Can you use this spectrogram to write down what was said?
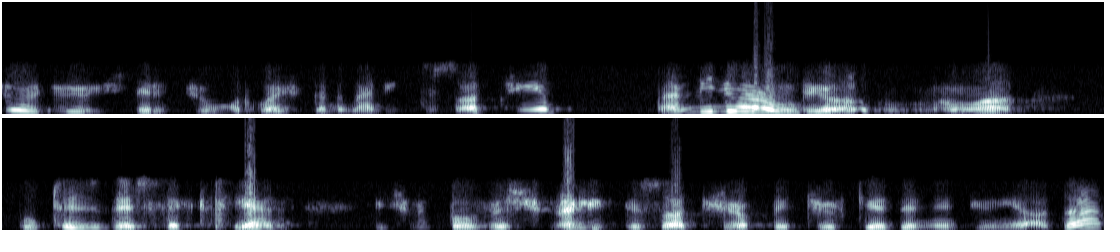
söylüyor üstelik Cumhurbaşkanı. Ben iktisatçıyım, ben biliyorum diyor. Ama bu tezi destekleyen hiçbir profesyonel iktisatçı yok ne Türkiye'de ne dünyada.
